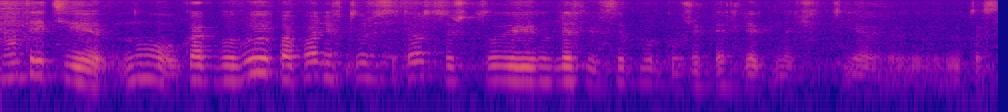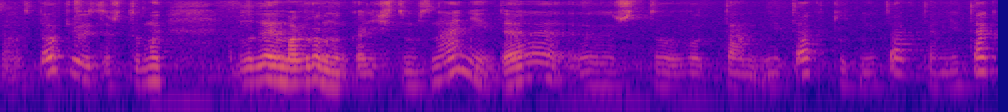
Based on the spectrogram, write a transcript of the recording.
Смотрите, ну, как бы вы попали в ту же ситуацию, что и наблюдатель Петербурга уже пять лет, значит, я э, так само сталкивается, что мы обладаем огромным количеством знаний, да, э, что вот там не так, тут не так, там не так,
